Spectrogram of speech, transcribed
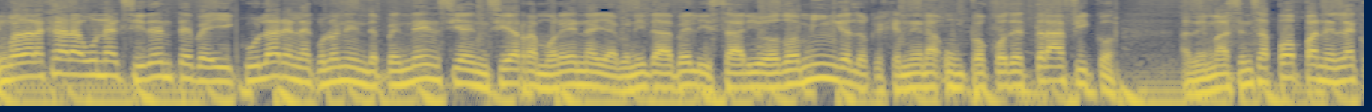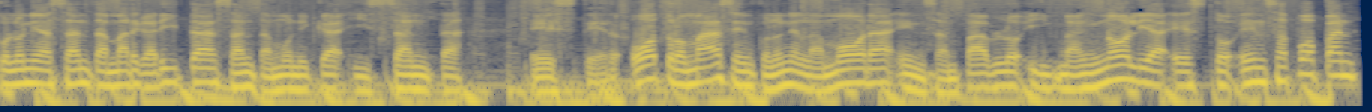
En Guadalajara, un accidente vehicular en la colonia Independencia, en Sierra Morena y Avenida Belisario Domínguez, lo que genera un poco de tráfico. Además, en Zapopan, en la colonia Santa Margarita, Santa Mónica y Santa Esther. Otro más en Colonia La Mora, en San Pablo y Magnolia, esto en Zapopan.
